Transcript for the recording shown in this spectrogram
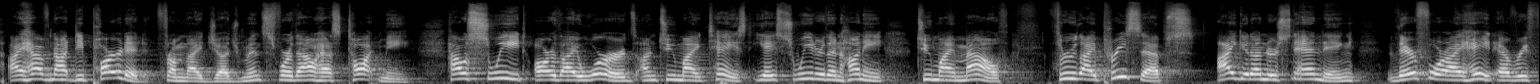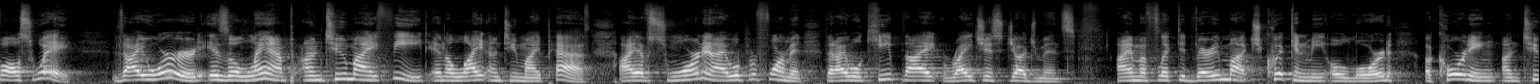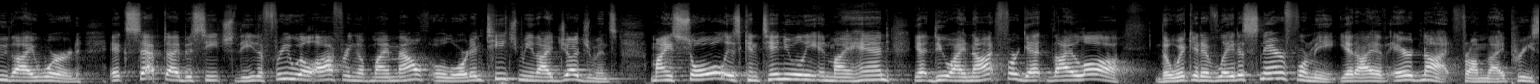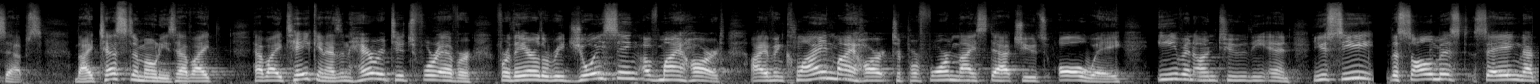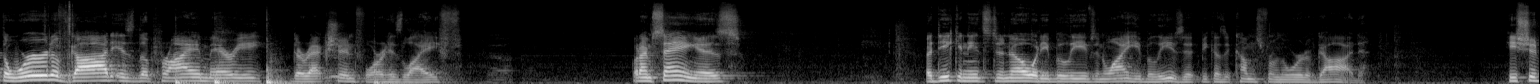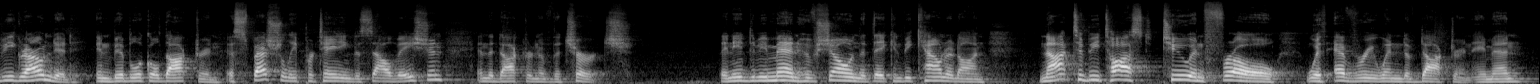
I have not departed from thy judgments, for thou hast taught me. How sweet are thy words unto my taste, yea, sweeter than honey to my mouth. Through thy precepts I get understanding, therefore I hate every false way. Thy word is a lamp unto my feet and a light unto my path. I have sworn and I will perform it, that I will keep thy righteous judgments. I am afflicted very much. Quicken me, O Lord, according unto thy word. Accept, I beseech thee, the freewill offering of my mouth, O Lord, and teach me thy judgments. My soul is continually in my hand, yet do I not forget thy law. The wicked have laid a snare for me, yet I have erred not from thy precepts. Thy testimonies have I have I taken as an heritage forever, for they are the rejoicing of my heart. I have inclined my heart to perform thy statutes always, even unto the end. You see the psalmist saying that the word of God is the primary direction for his life. What I'm saying is, a deacon needs to know what he believes and why he believes it because it comes from the Word of God. He should be grounded in biblical doctrine, especially pertaining to salvation and the doctrine of the church. They need to be men who've shown that they can be counted on, not to be tossed to and fro with every wind of doctrine. Amen?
